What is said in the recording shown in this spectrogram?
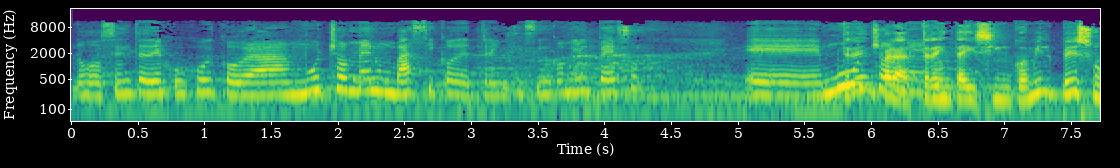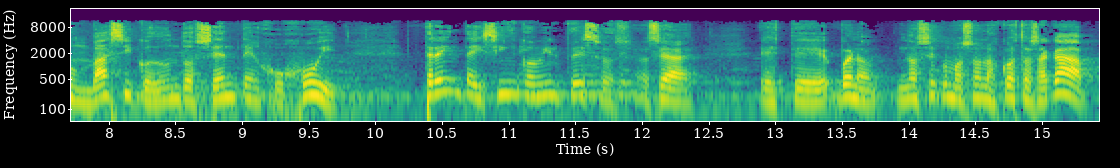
los docentes de Jujuy cobraban mucho menos un básico de 35 mil pesos. Eh, mucho para 35 mil pesos un básico de un docente en Jujuy. 35 mil pesos. O sea, este, bueno, no sé cómo son los costos acá,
